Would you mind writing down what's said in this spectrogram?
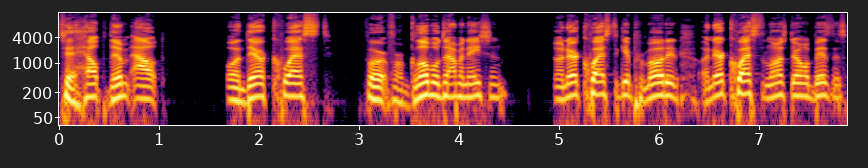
to help them out on their quest for, for global domination, on their quest to get promoted, on their quest to launch their own business,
